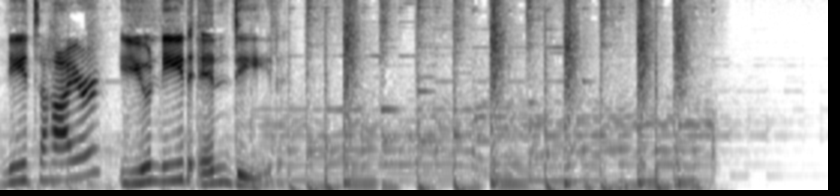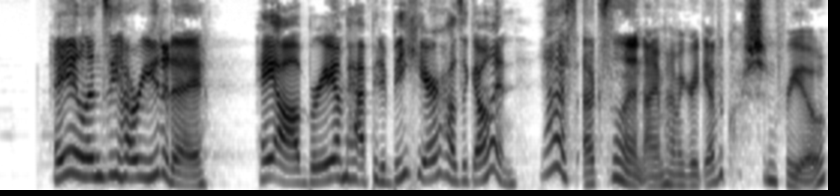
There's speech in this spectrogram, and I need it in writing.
Need to hire? You need Indeed. Hey, Lindsay, how are you today? Hey, Aubrey, I'm happy to be here. How's it going? Yes, excellent. I'm having a great day. I have a question for you.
